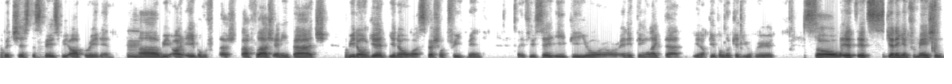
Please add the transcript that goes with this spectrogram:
which is the space we operate in. Mm. we aren't able to flash, uh, flash any badge. We don't get you know special treatment. If you say EP or, or anything like that, you know people look at you weird. So it, it's getting information,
